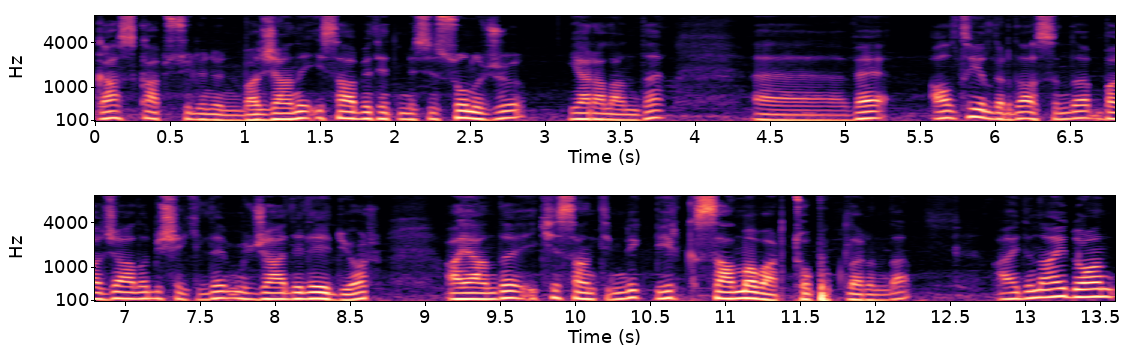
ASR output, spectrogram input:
gaz kapsülünün bacağını isabet etmesi sonucu yaralandı. E, ve 6 yıldır da aslında bacağıyla bir şekilde mücadele ediyor. Ayağında 2 santimlik bir kısalma var topuklarında. Aydın Aydoğan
